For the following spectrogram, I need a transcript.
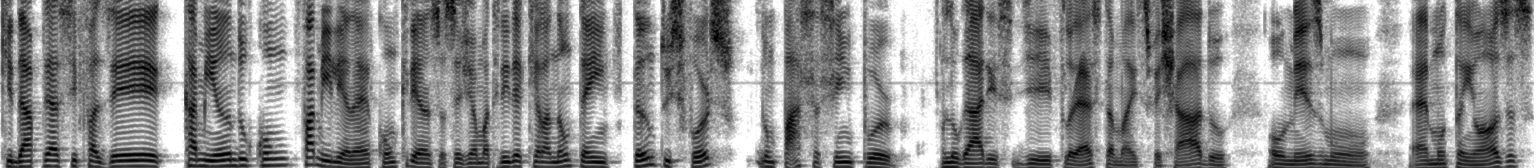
que dá para se fazer caminhando com família, né, com criança, ou seja, é uma trilha que ela não tem tanto esforço não passa assim por lugares de floresta mais fechado ou mesmo é, montanhosas.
